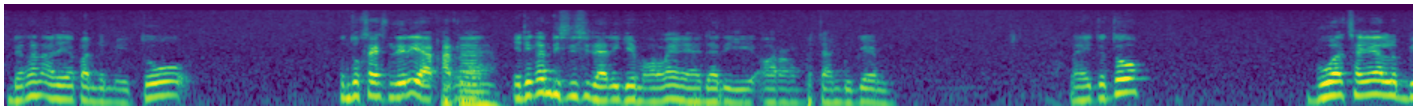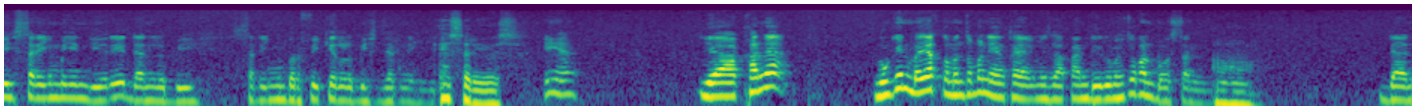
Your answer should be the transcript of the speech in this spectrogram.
dengan adanya pandemi itu untuk saya sendiri ya karena ini kan di sisi dari game online ya dari orang pecandu game nah itu tuh buat saya lebih sering menyendiri dan lebih sering berpikir lebih jernih gitu. Eh serius? iya ya karena mungkin banyak teman-teman yang kayak misalkan di rumah itu kan bosan Oh. dan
